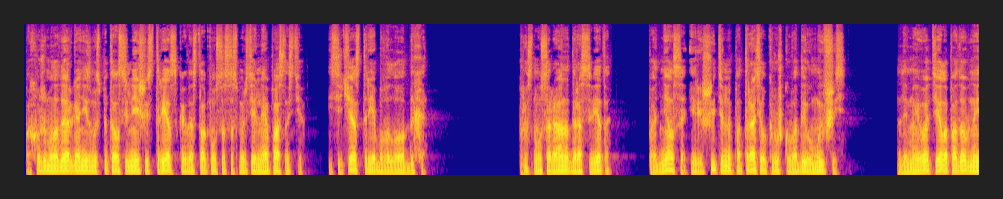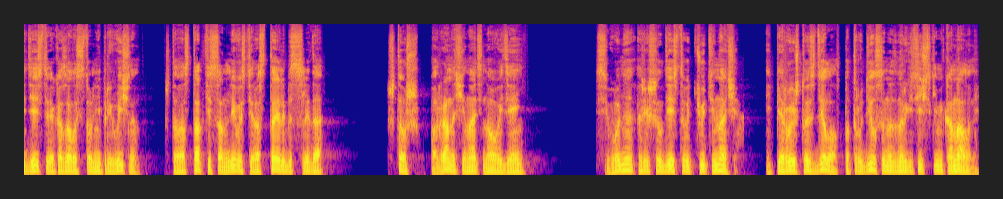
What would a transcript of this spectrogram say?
Похоже, молодой организм испытал сильнейший стресс, когда столкнулся со смертельной опасностью, и сейчас требовал отдыха. Проснулся рано до рассвета, поднялся и решительно потратил кружку воды, умывшись. Для моего тела подобное действие оказалось столь непривычным, что остатки сонливости растаяли без следа. Что ж, пора начинать новый день. Сегодня решил действовать чуть иначе, и первое, что сделал, потрудился над энергетическими каналами.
